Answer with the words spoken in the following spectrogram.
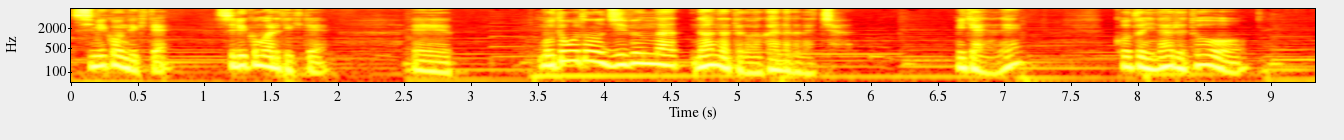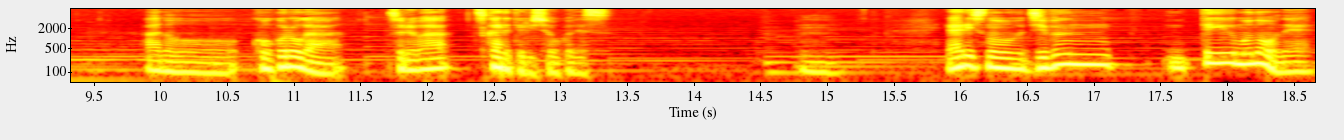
染み込んできてすり込まれてきて、えー、元々の自分が何だったか分かんなくなっちゃう。みたいなね、ことになると、あの、心が、それは疲れてる証拠です。うん。やはりその自分っていうものをね、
